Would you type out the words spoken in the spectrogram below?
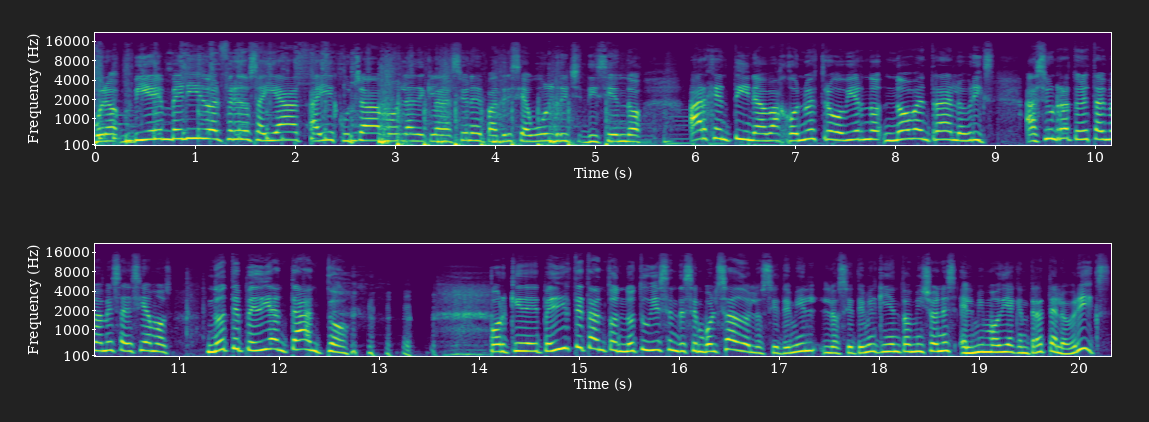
Bueno, bienvenido Alfredo Zayat. Ahí escuchábamos las declaraciones de Patricia Bullrich diciendo Argentina bajo nuestro gobierno no va a entrar a los BRICS. Hace un rato en esta misma mesa decíamos, no te pedían tanto. Porque de pedirte tanto no te hubiesen desembolsado los 7.000 los 7.500 millones el mismo día que entraste a los BRICS.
